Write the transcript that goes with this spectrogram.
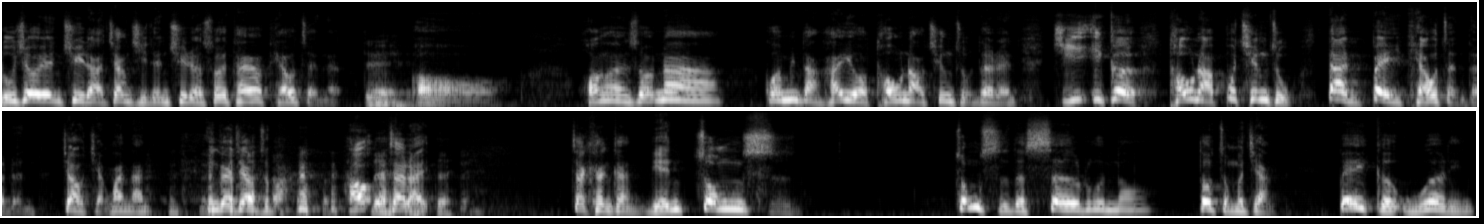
卢秀燕去了，江启臣去了，所以他要调整了。对，哦，黄恩说，那国民党还有头脑清楚的人，及一个头脑不清楚但被调整的人，叫蒋万安，应该这样子吧？好，再来，再看看，连忠实、忠实的社论哦，都怎么讲？悲歌五二零，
